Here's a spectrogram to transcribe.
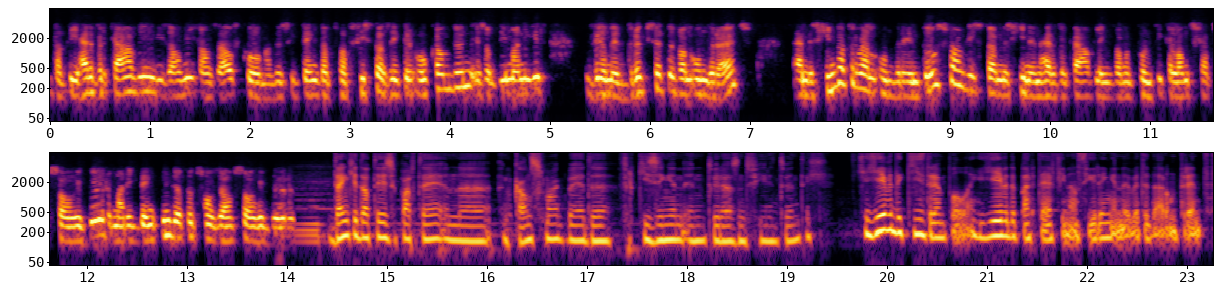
dat die herverkaveling die zal niet vanzelf komen. Dus ik denk dat wat Vista zeker ook kan doen, is op die manier veel meer druk zetten van onderuit. En misschien dat er wel onder impuls van Vista misschien een herverkabeling van het politieke landschap zal gebeuren. Maar ik denk niet dat het vanzelf zal gebeuren. Denk je dat deze partij een, uh, een kans maakt bij de verkiezingen in 2024? Gegeven de kiesdrempel en gegeven de partijfinanciering en de wetten daaromtrent,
